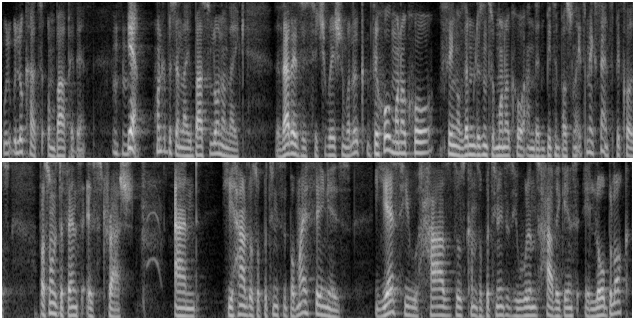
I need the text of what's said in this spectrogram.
we, we look at Mbappe then. Mm-hmm. Yeah, hundred percent. Like Barcelona, like that is a situation where look the whole Monaco thing of them losing to Monaco and then beating Barcelona. It makes sense because Barcelona's defense is trash, and he had those opportunities. But my thing is, yes, he has those kinds of opportunities he wouldn't have against a low block.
